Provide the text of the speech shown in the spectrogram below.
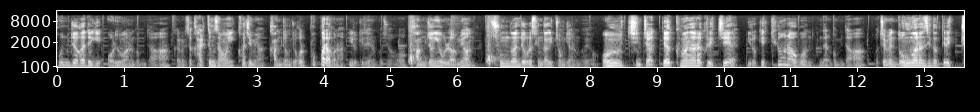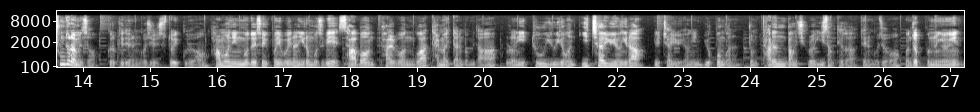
혼자가 되기 어려워하는 겁니다. 그러면서 갈등 상황이 커지면 감정적으로 폭발하거나 이렇게 되는 거죠. 감정이 올라오면 순간적으로 생각이 정지하는 거예요. 어휴 진짜 내가 그만하라 그랬지? 이렇게 튀어나오곤 한다는 겁니다. 어쩌면 너무 많은 생각들이 충돌하면서 그렇게 되는 것일 수도 있고요. 하모닉 모드에서 6번이 보이는 이런 모습이 4번, 8번과 닮아 있다는 겁니다. 물론 이 두 유형은 2차 유형이라 1차 유형인 6번과는 좀 다른 방식으로 이 상태가 되는 거죠. 먼저 본능형인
